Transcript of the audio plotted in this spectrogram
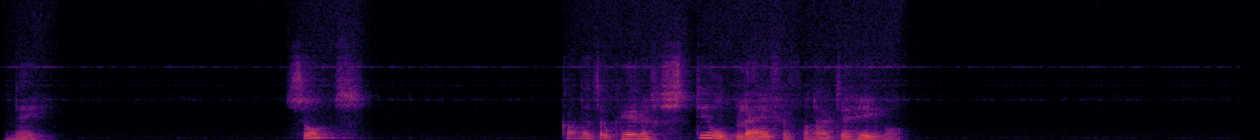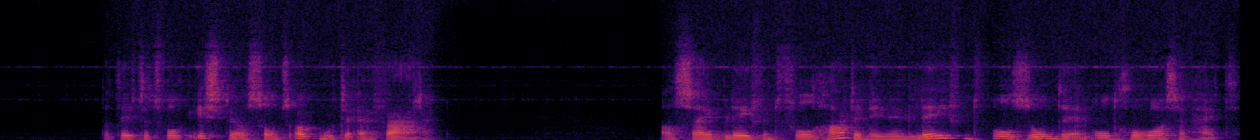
Nee. Soms kan het ook heel erg stil blijven vanuit de hemel. Dat heeft het volk Israël soms ook moeten ervaren. Als zij bleven volharden in een leven vol zonde en ongehoorzaamheid.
